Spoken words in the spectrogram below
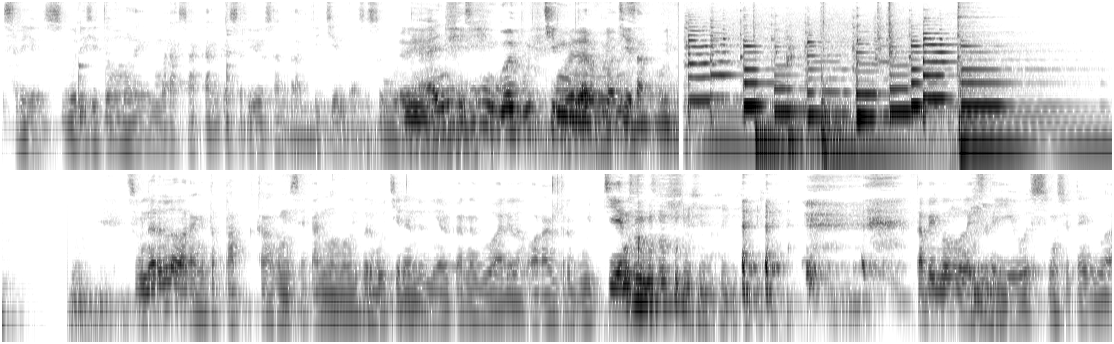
Serius gue di situ mulai merasakan keseriusan arti cinta sesungguhnya anjing gue bucin Bener banget bucin. bucin. sebenarnya lo orang yang tepat kalau misalkan ngomongin perbucinan dunia karena gue adalah orang terbucin tapi gue mulai serius maksudnya gue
